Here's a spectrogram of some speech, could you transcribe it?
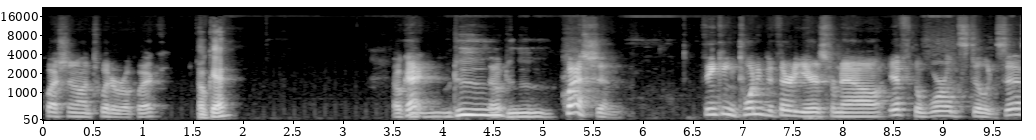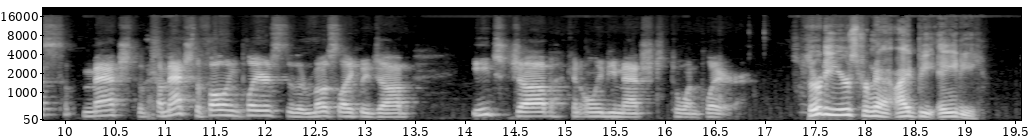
question on Twitter real quick. Okay. Okay. So, question: Thinking twenty to thirty years from now, if the world still exists, match the, uh, match the following players to their most likely job. Each job can only be matched to one player. 30 years from now, I'd be 80.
